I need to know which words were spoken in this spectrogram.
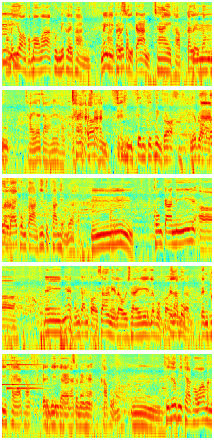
มเขาไม่ยอมเขามองว่าคุณไม่เคยผ่าน ไม่มีอ่ธุประสบการณ์ใช่ครับ ก็เลยต้องอืมใช้อาจารย์เนี่ยครับใช้อาจารย์ก็เซ็นเซ็นทิกหนึ่งก็เรียบร้อยอ่าก็เลยได้โครงการที่ทุกท่านเห็นเนี่ยครับอืมโครงการนี้เอ่อ ในแง่ของการก่อสร้างเนี่ยเราใช้ระบบก่อสเป็นร้างระบบแบบ เป็น p c a t ครับ เป็น PCAT ใช่ไหมฮะ ครับผม อืม ที่เลือก p c a t เพราะว่ามัน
